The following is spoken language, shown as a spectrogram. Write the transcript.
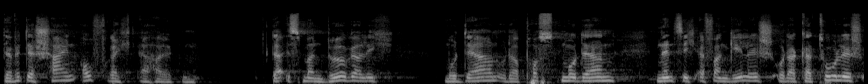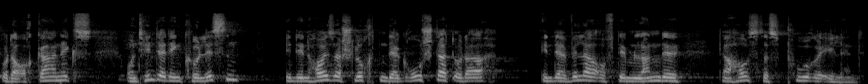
Da wird der Schein aufrechterhalten. Da ist man bürgerlich, modern oder postmodern, nennt sich evangelisch oder katholisch oder auch gar nichts. Und hinter den Kulissen, in den Häuserschluchten der Großstadt oder in der Villa auf dem Lande, da haust das pure Elend.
